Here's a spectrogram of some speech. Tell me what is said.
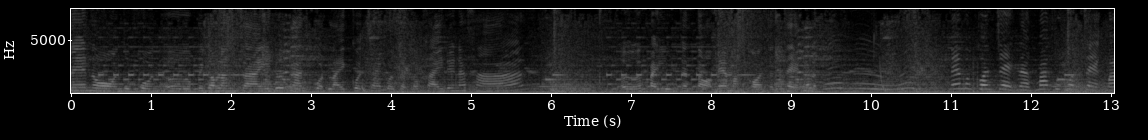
แน่นอนทุกคนเออเป็นกำลังใจด้วยการกดไลค์กดแชร์กด subscribe ด้วยนะคะ เออ ไปลุ้นกันต่อแม่มังกรจะแจกเท่าไหร่แม่มังกรแจกหนักมากทุกคนแจกมา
